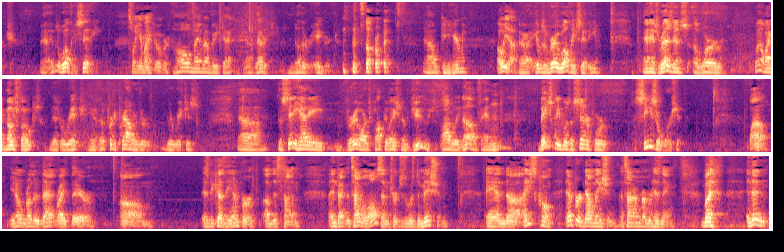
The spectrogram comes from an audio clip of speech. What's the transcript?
Yeah, it was a wealthy city. Swing your mic over. Oh man, I beat that. Yeah, There's another ignorant. That's all right. Uh, can you hear me? Oh, yeah. All right. It was a very wealthy city, and its residents uh, were, well, like most folks that were rich. You know, they're pretty proud of their their riches. Uh, the city had a very large population of Jews, oddly enough, and basically was a center for Caesar worship. Wow. You know, brother, that right there um, is because the emperor of this time, in fact, the time of all seven churches was Domitian. And uh, I used to call him Emperor Dalmatian. That's how I remembered his name. But it didn't.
